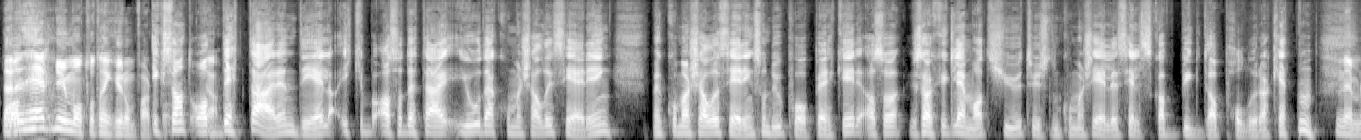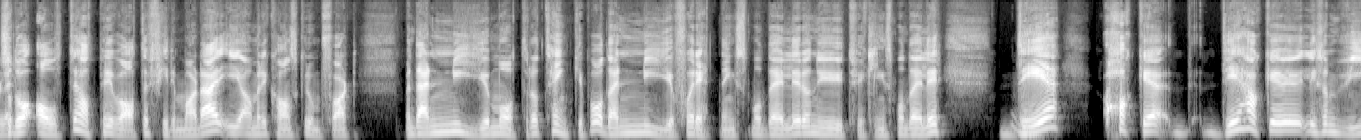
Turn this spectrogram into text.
Det er en helt ny måte å tenke romfart på. Ikke sant? Og at Ja. dette er en del ikke, altså dette er, Jo, det er kommersialisering, men kommersialisering som du påpeker altså Vi skal ikke glemme at 20 000 kommersielle selskap bygde Apollo-raketten. Så du har alltid hatt private firmaer der i amerikansk romfart. Men det er nye måter å tenke på, og det er nye forretningsmodeller og nye utviklingsmodeller. Det har ikke, det har ikke liksom vi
